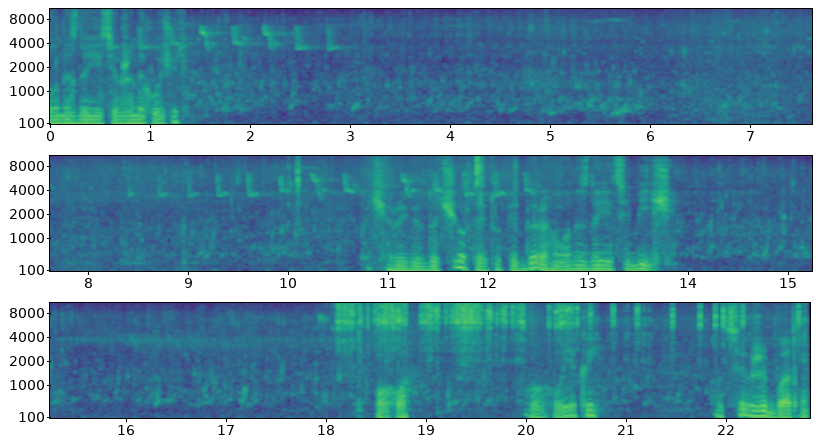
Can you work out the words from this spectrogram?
Рінго, вони, здається, вже не хочуть. Хоч рибів до чорта, і тут під берегом вони, здається, більші. Ого. Ого, який. Оце вже батл.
